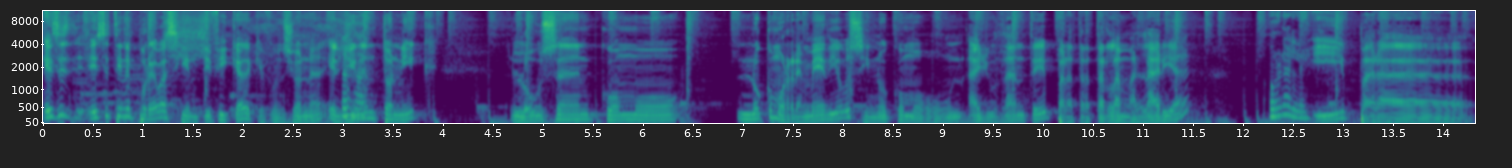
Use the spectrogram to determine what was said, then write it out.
Este, este tiene prueba científica de que funciona. El gin and tonic lo usan como. No como remedio, sino como un ayudante para tratar la malaria Órale. y para.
